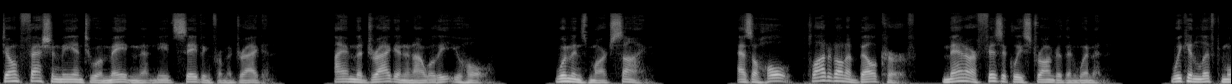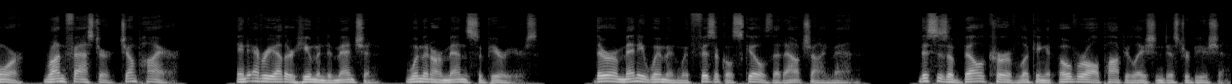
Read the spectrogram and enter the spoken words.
Don't fashion me into a maiden that needs saving from a dragon. I am the dragon and I will eat you whole. Women's March sign. As a whole, plotted on a bell curve, men are physically stronger than women. We can lift more, run faster, jump higher. In every other human dimension, women are men's superiors. There are many women with physical skills that outshine men. This is a bell curve looking at overall population distribution.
